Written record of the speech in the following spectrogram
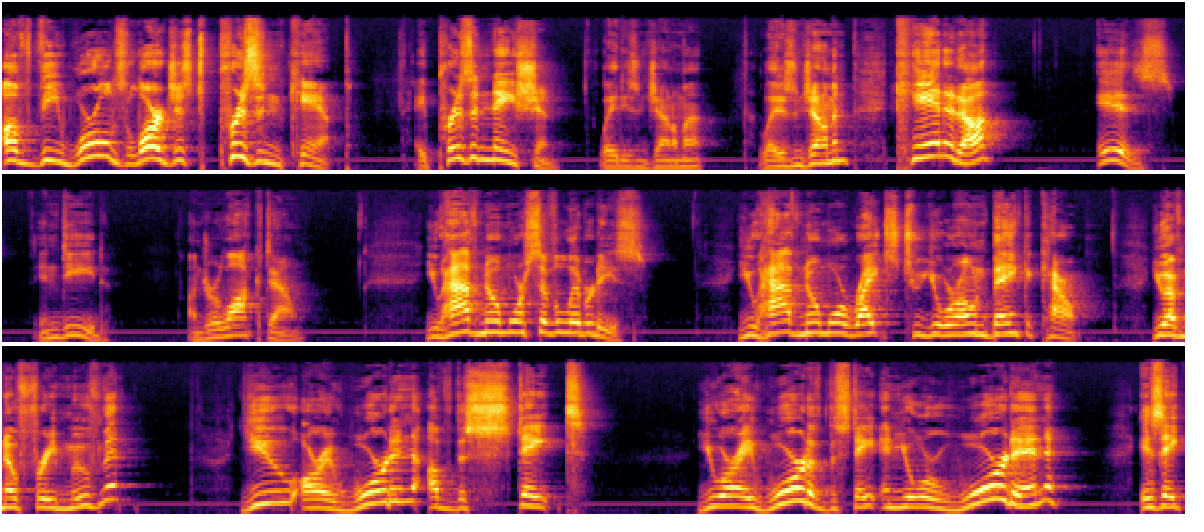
of the world's largest prison camp, a prison nation, ladies and gentlemen. Ladies and gentlemen, Canada is indeed under lockdown. You have no more civil liberties. You have no more rights to your own bank account. You have no free movement. You are a warden of the state. You are a ward of the state, and your warden is a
